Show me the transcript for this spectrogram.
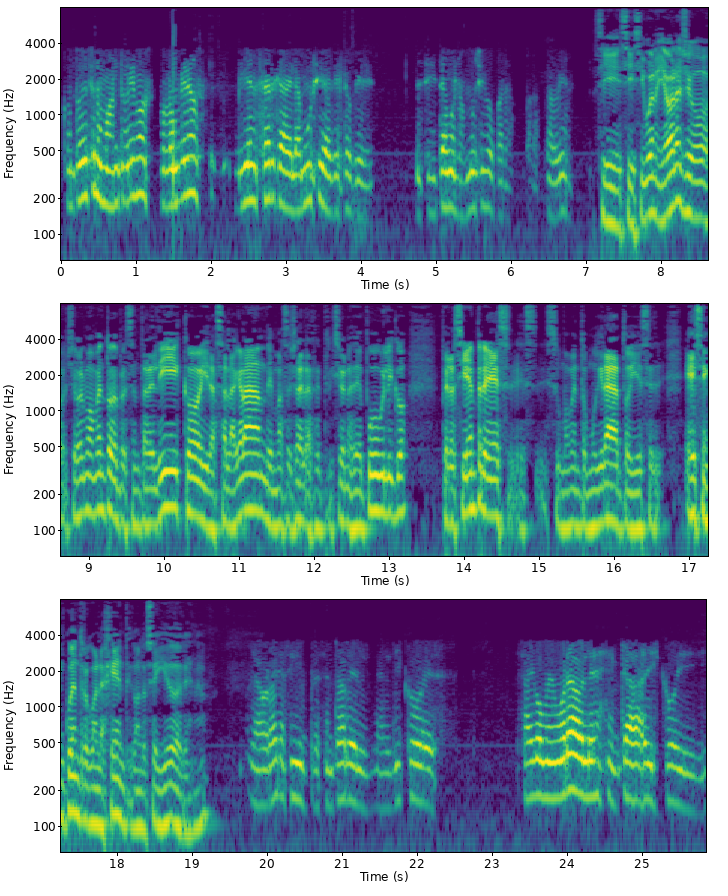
con todo eso nos mantuvimos por lo menos bien cerca de la música, que es lo que necesitamos los músicos para, para estar bien. Sí, sí, sí. Bueno, y ahora llegó, llegó el momento de presentar el disco, ir a sala grande, más allá de las restricciones de público, pero siempre es, es, un momento muy grato y ese, ese encuentro con la gente, con los seguidores, ¿no? La verdad que sí, presentar el, el disco es, es algo memorable en cada disco y,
